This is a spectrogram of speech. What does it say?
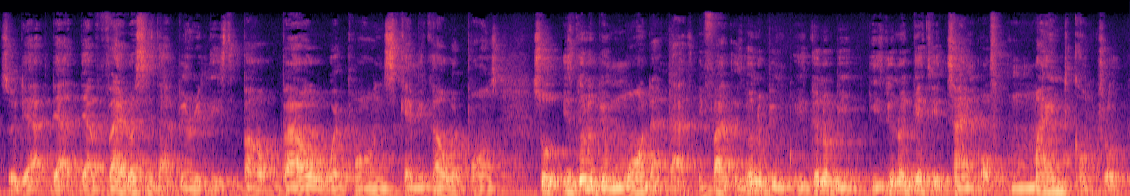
so there are, there are, there are viruses that have been released, bio, bio weapons, chemical weapons. So it's going to be more than that. In fact, it's going to be it's going to be it's going to get a time of mind control.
